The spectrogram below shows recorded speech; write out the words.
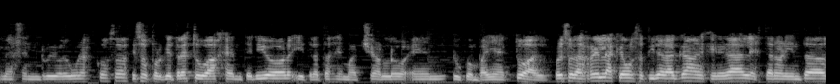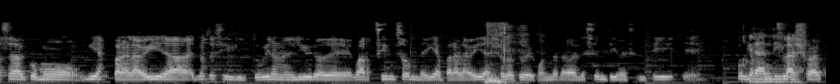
me hacen ruido algunas cosas. Eso es porque traes tu baja anterior y tratás de marcharlo en tu compañía actual. Por eso las reglas que vamos a tirar acá en general están orientadas a como guías para la vida. No sé si tuvieron el libro de Bart Simpson de Guía para la Vida, yo lo tuve cuando era adolescente y me sentí eh, un, flashback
